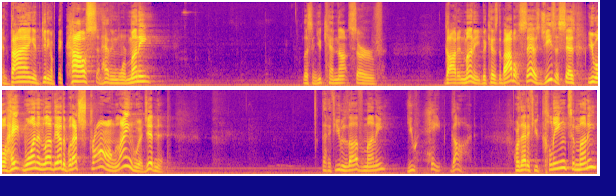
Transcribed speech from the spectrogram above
and buying and getting a big house and having more money. Listen, you cannot serve God and money because the Bible says, Jesus says, you will hate one and love the other. Well, that's strong language, isn't it? That if you love money, you hate God. Or that if you cling to money,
